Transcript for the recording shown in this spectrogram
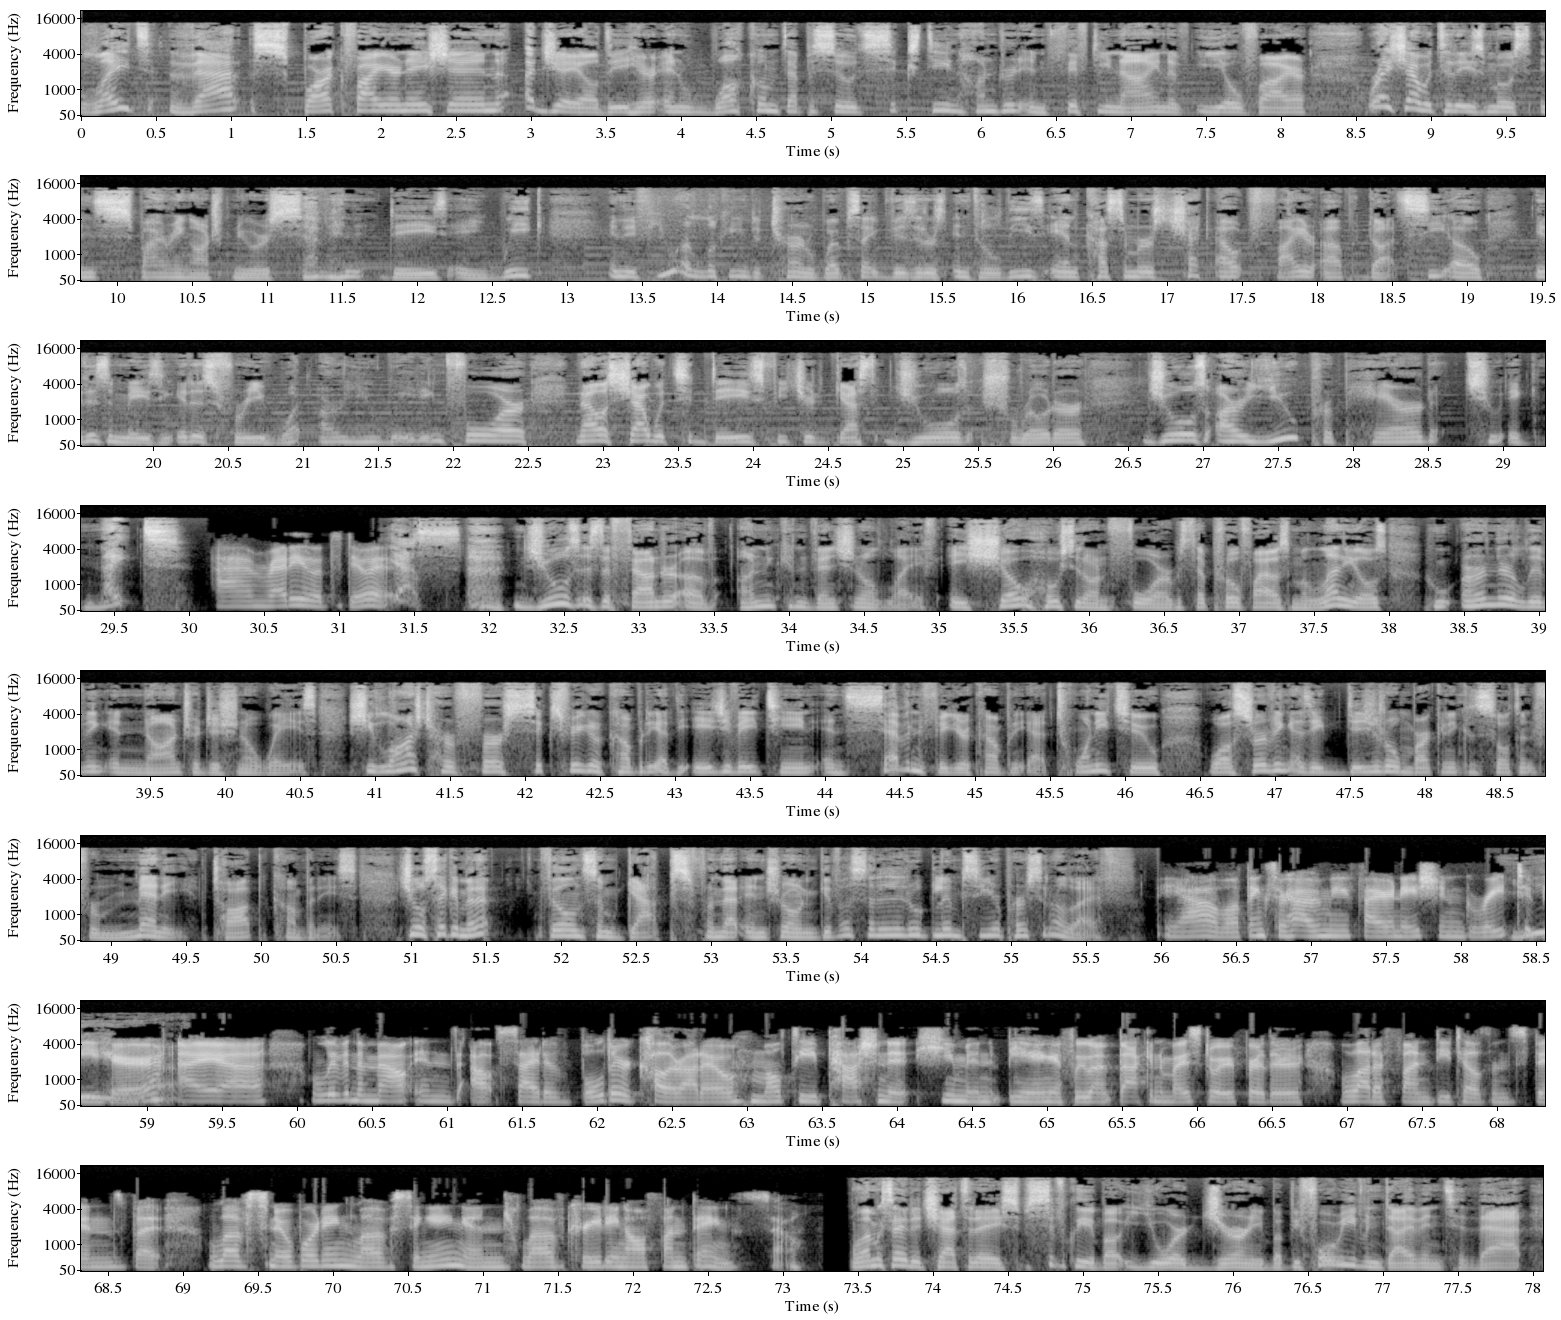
Light that spark fire nation, a JLD here, and welcome to episode 1659 of EO Fire, where I chat with today's most inspiring entrepreneurs seven days a week. And if you are looking to turn website visitors into leads and customers, check out fireup.co. It is amazing. It is free. What are you waiting for? Now let's chat with today's featured guest, Jules Schroeder. Jules, are you prepared to ignite? I'm ready. Let's do it. Yes. Jules is the founder of Unconventional Life, a show hosted on Forbes that profiles millennials who earn their living in non-traditional ways. She launched her first six-figure company at the age of 18 and seven-figure company at 22 while serving as a digital marketing consultant for many top companies. Jules, take a minute, fill in some gaps from that intro and give us a little glimpse of your personal life. Yeah, well, thanks for having me, Fire Nation. Great to yeah. be here. I uh, live in the mountains outside of Boulder, Colorado. Multi passionate human being. If we went back into my story further, a lot of fun details and spins, but love snowboarding, love singing, and love creating all fun things. So. Well, I'm excited to chat today specifically about your journey. But before we even dive into that,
